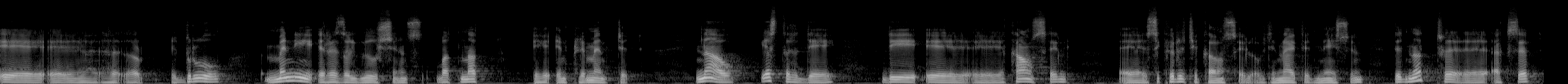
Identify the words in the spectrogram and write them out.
uh, uh, drew many resolutions, but not uh, implemented. Now, yesterday, the Council, Security Council of the United Nations, did not uh, accept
